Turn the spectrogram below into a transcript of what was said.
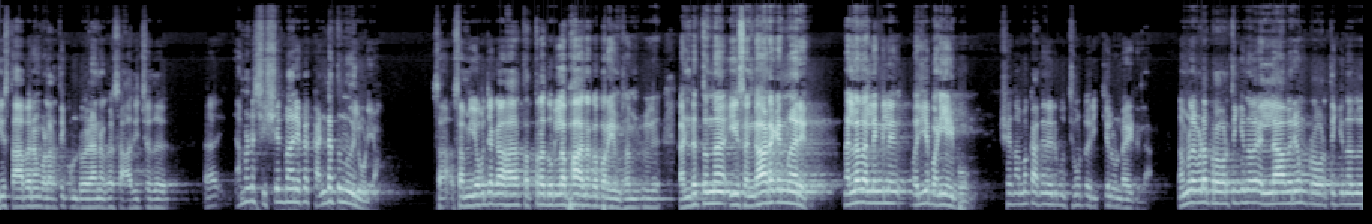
ഈ സ്ഥാപനം വളർത്തി കൊണ്ടുവരാനൊക്കെ സാധിച്ചത് നമ്മുടെ ശിഷ്യന്മാരെയൊക്കെ കണ്ടെത്തുന്നതിലൂടെയാണ് സംയോജക തത്ര ദുർലഭ എന്നൊക്കെ പറയും. കണ്ടെത്തുന്ന ഈ സംഘാടകന്മാര് നല്ലതല്ലെങ്കിൽ വലിയ പണിയായി പോകും. പക്ഷെ നമുക്ക് അങ്ങനെ ഒരു ബുദ്ധിമുട്ട് ഒരിക്കലും ഉണ്ടായിട്ടില്ല. നമ്മളിവിടെ പ്രവർത്തിക്കുന്നവരെല്ലാവരും പ്രവർത്തിക്കുന്നത്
